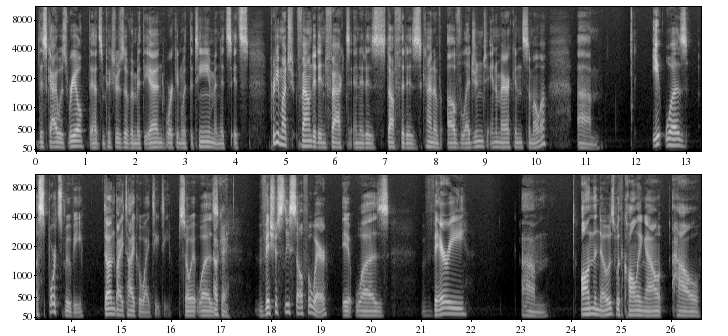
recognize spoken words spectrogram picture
this guy was real. They had some pictures of him at the end working with the team, and it's it's pretty much founded in fact, and it is stuff that is kind of of legend in American Samoa. Um, it was a sports movie done by Taika Waititi, so it was Okay. viciously self-aware. It was very um, on the nose with calling out how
